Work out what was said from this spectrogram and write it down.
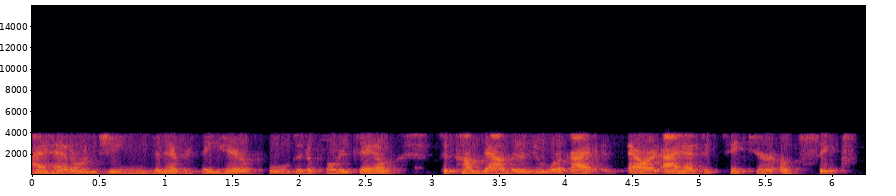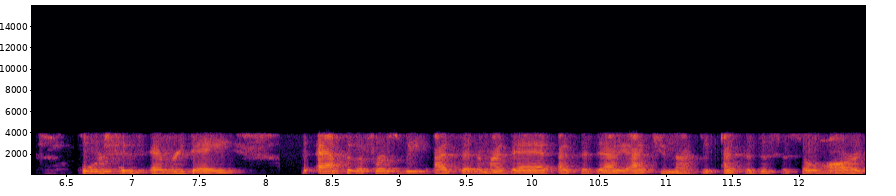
I had on jeans and everything, hair pulled in a ponytail to come down there and do work. I I had to take care of six horses every day. After the first week, I said to my dad, I said, Daddy, I cannot do. I said, this is so hard.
